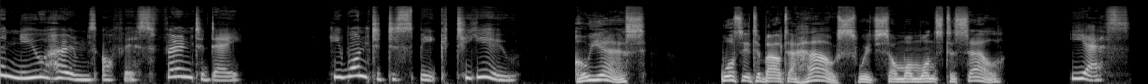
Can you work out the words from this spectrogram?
the new homes office phoned today. He wanted to speak to you. Oh, yes. Was it about a house which someone wants to sell? Yes,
